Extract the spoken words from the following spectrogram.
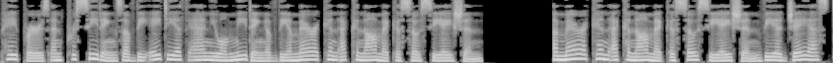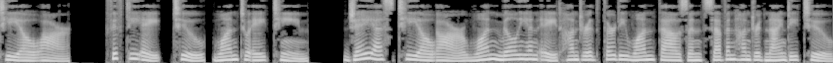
Papers and Proceedings of the 80th Annual Meeting of the American Economic Association. American Economic Association via JSTOR. 58 2, 1–18. JSTOR 1831792.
